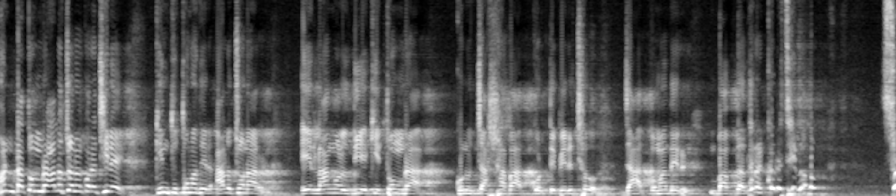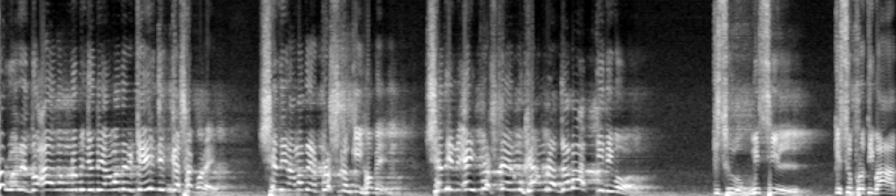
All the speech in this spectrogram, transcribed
ঘণ্টা তোমরা আলোচনা করেছিলে। কিন্তু তোমাদের আলোচনার এ লাঙল দিয়ে কি তোমরা কোনো চাষাবাদ করতে পেরেছ যা তোমাদের বাপদাদারা করেছিল? সরওয়ারে দো আলম নবী যদি আমাদেরকে এই জিজ্ঞাসা করে, সেদিন আমাদের প্রশ্ন কি হবে? সেদিন এই প্রশ্নের মুখে আমরা কিছু মিছিল, কিছু প্রতিবাদ,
